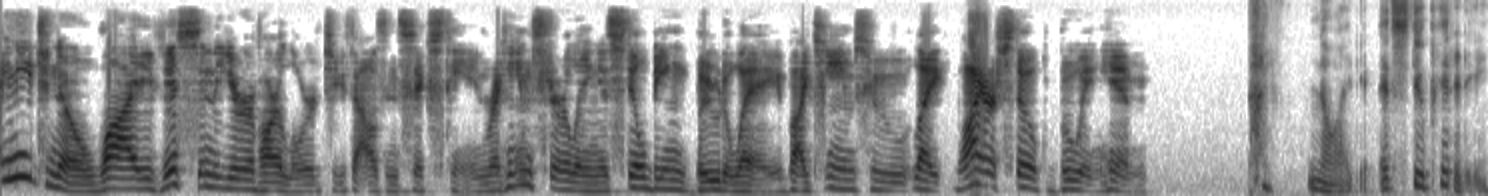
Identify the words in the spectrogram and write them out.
I need to know why this in the year of our Lord 2016, Raheem Sterling is still being booed away by teams who like why are Stoke booing him? I've no idea. It's stupidity.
